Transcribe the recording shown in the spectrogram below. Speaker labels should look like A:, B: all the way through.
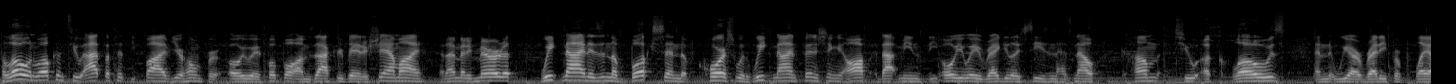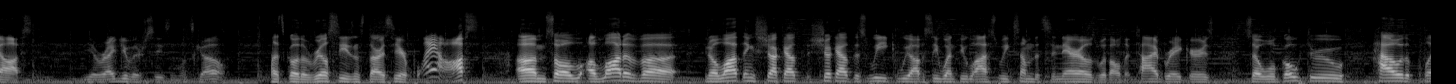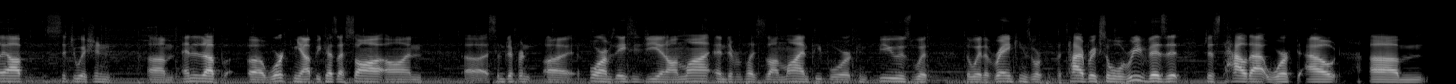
A: Hello and welcome to At the 55, your home for OUA football. I'm Zachary Bader Shamai.
B: And I'm Eddie Meredith.
A: Week 9 is in the books, and of course, with Week 9 finishing off, that means the OUA regular season has now come to a close, and we are ready for playoffs.
B: The irregular season. Let's go.
A: Let's go. The real season starts here. Playoffs. Um, so a, a lot of uh, you know a lot of things shook out shook out this week. We obviously went through last week some of the scenarios with all the tiebreakers. So we'll go through how the playoff situation um, ended up uh, working out because I saw on uh, some different uh, forums, ACG and online, and different places online, people were confused with the way the rankings work with the tiebreak. So we'll revisit just how that worked out. Um,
